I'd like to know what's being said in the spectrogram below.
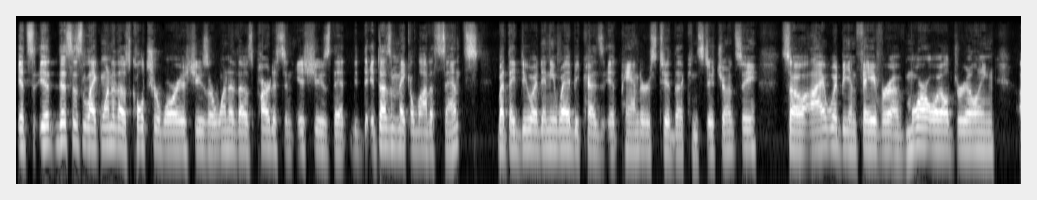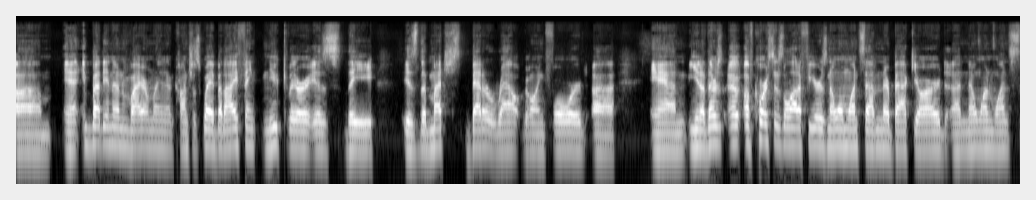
it's it, this is like one of those culture war issues or one of those partisan issues that it doesn't make a lot of sense but they do it anyway because it panders to the constituency. So I would be in favor of more oil drilling, um, and, but in an environmentally conscious way. But I think nuclear is the is the much better route going forward. Uh, and you know there's of course there's a lot of fears. No one wants that in their backyard. Uh, no one wants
